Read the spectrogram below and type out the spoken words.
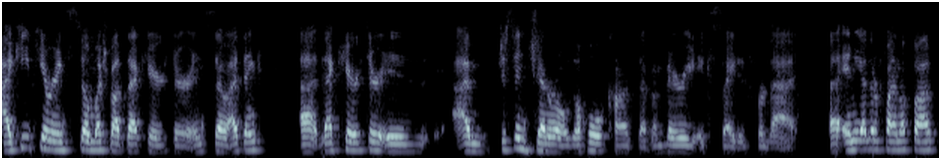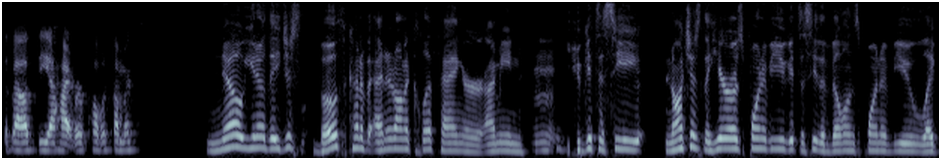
I keep hearing so much about that character, and so I think uh, that character is. I'm just in general the whole concept. I'm very excited for that. Uh, any other final thoughts about the uh, High Republic comics? No, you know, they just both kind of ended on a cliffhanger. I mean, mm. you get to see not just the hero's point of view, you get to see the villain's point of view, like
